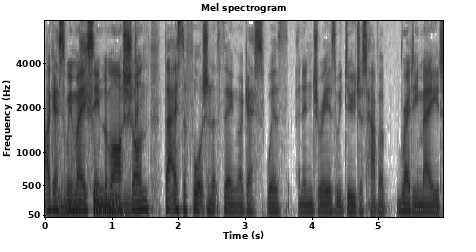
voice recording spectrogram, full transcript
I guess we may see Sean. That is the fortunate thing, I guess, with an injury is we do just have a ready-made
